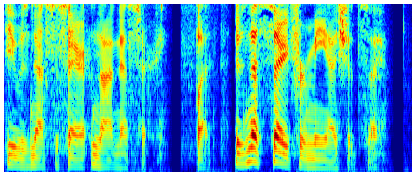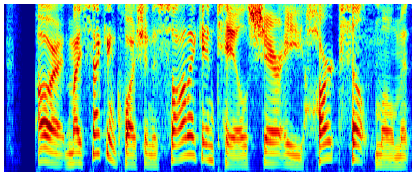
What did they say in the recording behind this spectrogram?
It was necessary, not necessary, but it was necessary for me, I should say. All right, my second question is Sonic and Tails share a heartfelt moment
